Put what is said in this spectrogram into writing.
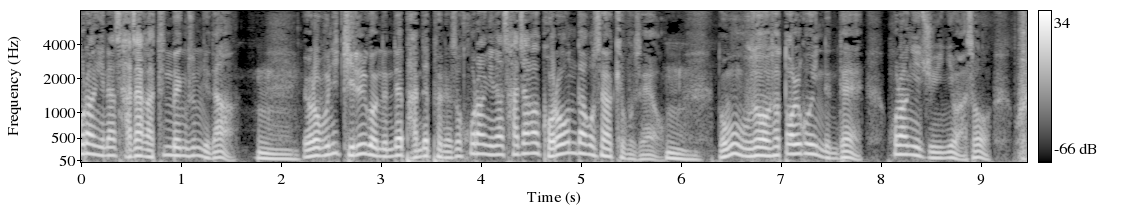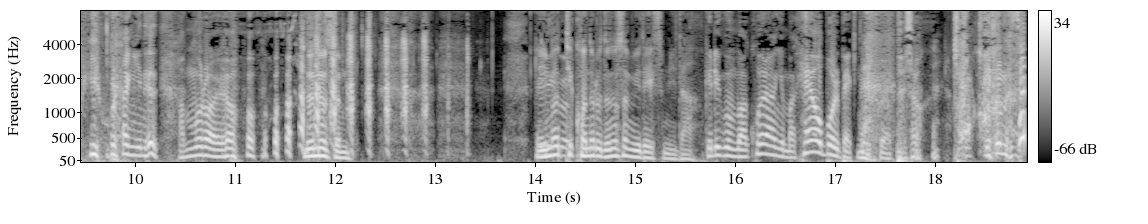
호랑이나 사자 같은 맹수입니다. 음. 여러분이 길을 걷는데 반대편에서 호랑이나 사자가 걸어온다고 생각해 보세요. 음. 너무 무서워서 떨고 있는데 호랑이 주인이 와서 우리 호랑이는 안 물어요. 눈웃음. 그리고- 이모티콘으로 눈웃음이 돼 있습니다. 그리고 막 호랑이 막 헤어볼 뱉고 있고 옆에서 쫙 이러면서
